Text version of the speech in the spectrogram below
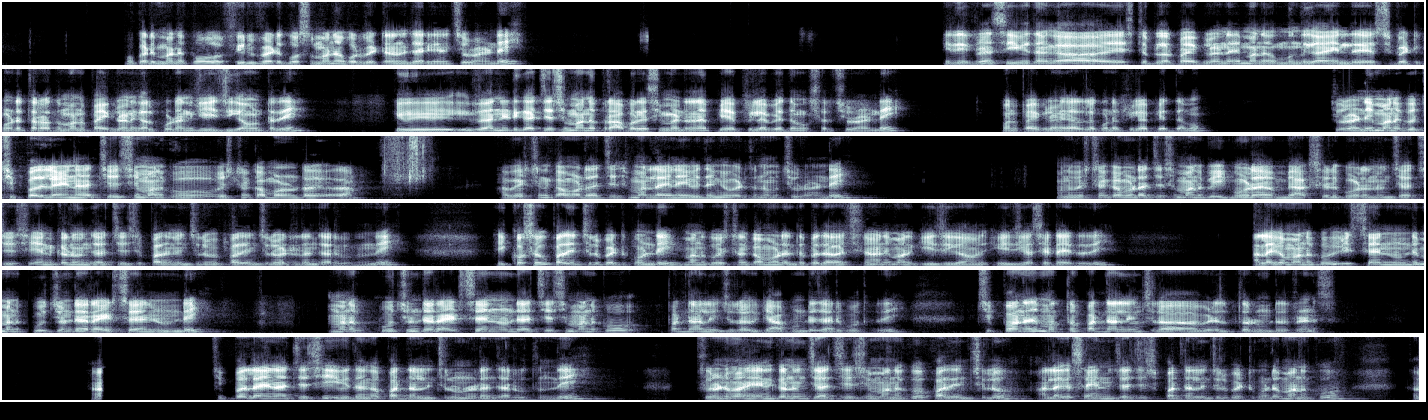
ఒకటి మనకు ప్యూరిఫైడ్ కోసం అని ఒకటి పెట్టడం జరిగింది చూడండి. ఇది ఫ్రెండ్స్ ఈ విధంగా ఎస్టిపులర్ పైపులు అనేది మనం ముందుగా ఇందులో వేసి పెట్టుకుంటే తర్వాత మనం పైప్ లైన్ కలుపుకోవడానికి ఈజీగా ఉంటుంది. ఇవి ఇవన్నిటికి వచ్చేసి మనం ప్రాపర్గా సిమెంట్ అనేది ఫిల్అప్ చేద్దాం ఒకసారి చూడండి. మన పైప్ లైన్ కదలకుండా ఫిల్అప్ చేద్దాము. చూడండి మనకు చిప్పది లైన్ వచ్చేసి మనకు వెస్ట్రన్ కంపౌండ్ ఉంటుంది కదా. ఆ వెస్ట్రన్ కమాండ్ వచ్చేసి మన లైన్ ఏ విధంగా పెడుతున్నాము చూడండి. మన వెస్ట్రన్ కమాండ్ వచ్చేసి మనకు ఈ గోడ బ్యాక్ సైడ్ గోడ నుంచి వచ్చేసి వెనక నుంచి వచ్చేసి పది ఇంచులు పది ఇంచులు పెట్టడం జరుగుతుంది. ఈ కొసకు పది ఇంచులు పెట్టుకోండి. మనకు వెస్ట్రన్ కమాండ్ ఎంత పెద్దగా వచ్చినా అని మనకి ఈజీగా ఈజీగా సెట్ అవుతుంది. అలాగే మనకు ఈ సైడ్ నుండి మనకు కూర్చుంటే రైట్ సైడ్ నుండి మనకు కూర్చుంటే రైట్ సైడ్ నుండి వచ్చేసి మనకు పద్నాలుగు ఇంచుల గ్యాప్ ఉంటే సరిపోతుంది. చిప్ అనేది మొత్తం పద్నాలుగు ఇంచుల వెడల్పుతో ఉంటుంది ఫ్రెండ్స్. చిప్ప లైన్ వచ్చేసి ఈ విధంగా పద్నాలుగు ఇంచులు ఉండడం జరుగుతుంది. చూడండి మన వెనుక నుంచి వచ్చేసి మనకు పది ఇంచులు అలాగే సైడ్ నుంచి వచ్చేసి పద్నాలుగు ఇంచులు పెట్టుకుంటే మనకు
